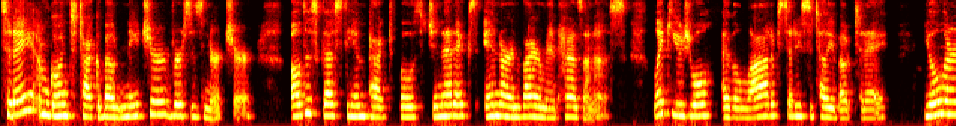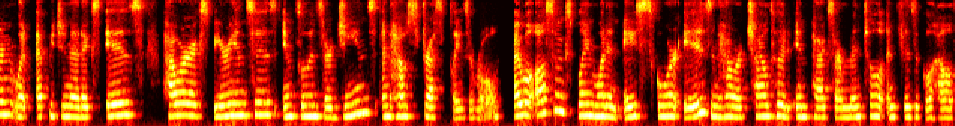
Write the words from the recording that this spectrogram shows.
Today, I'm going to talk about nature versus nurture. I'll discuss the impact both genetics and our environment has on us. Like usual, I have a lot of studies to tell you about today. You'll learn what epigenetics is, how our experiences influence our genes, and how stress plays a role. I will also explain what an ACE score is and how our childhood impacts our mental and physical health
